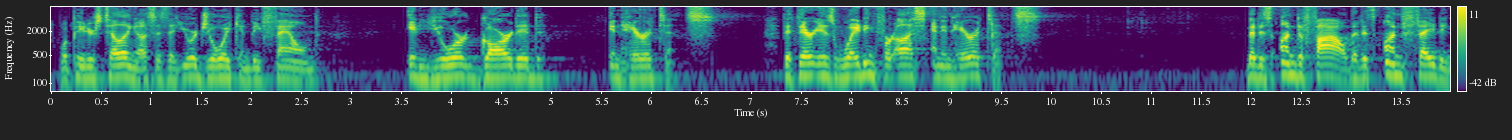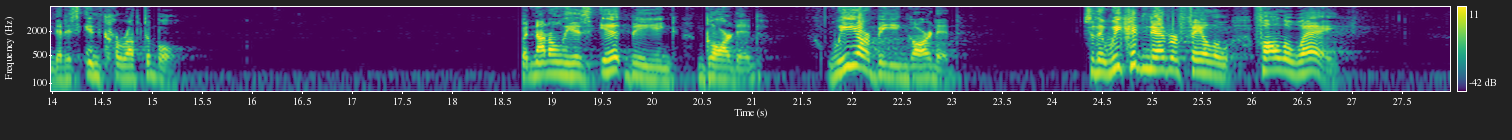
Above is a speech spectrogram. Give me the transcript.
What Peter's telling us is that your joy can be found in your guarded inheritance, that there is waiting for us an inheritance that is undefiled, that is unfading, that is incorruptible. But not only is it being guarded, we are being guarded so that we could never fail, fall away.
